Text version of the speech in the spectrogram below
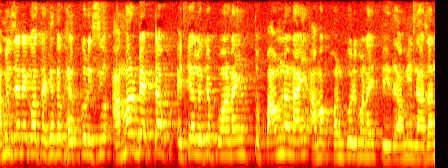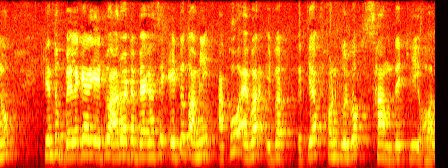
আমি যেনেকৈ তেখেতক হেল্প কৰিছোঁ। আমাৰ বেগটা এতিয়ালৈকে পোৱা নাই, তো পাম না নাই, আমাক ফোন কৰিব নাই আমি নাজানো। কিন্তু বেলেগে এইটো আৰু এটা বেগ আছে, এইটোত আমি আকৌ এবাৰ, এইবাৰ এতিয়া ফোন কৰিব চাম যে কি হ'ল।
